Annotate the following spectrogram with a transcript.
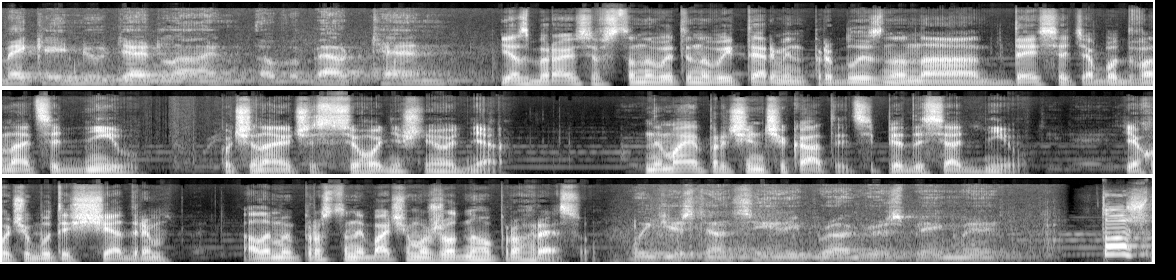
make a new deadline of about 10 Я збираюся встановити новий термін приблизно на 10 або 12 днів, починаючи з сьогоднішнього дня. Немає причин чекати ці 50 днів. Я хочу бути щедрим, але ми просто не бачимо жодного прогресу. Тож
